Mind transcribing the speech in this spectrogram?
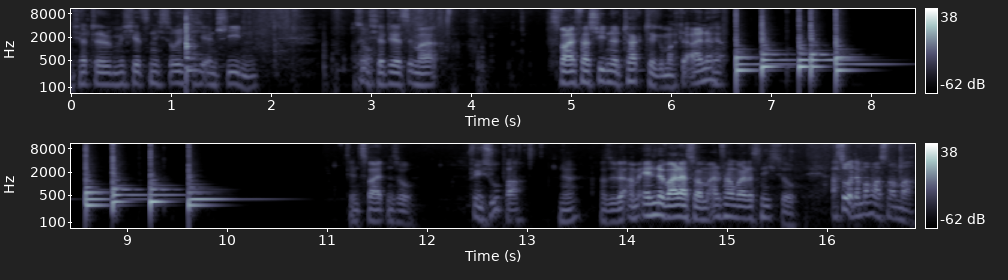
Ich hatte mich jetzt nicht so richtig entschieden. So. Ich hatte jetzt immer zwei verschiedene Takte gemacht. Der eine. Ja. Den zweiten so. Finde ich super. Ne? Also am Ende war das so, am Anfang war das nicht so. Achso, dann machen wir es nochmal.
